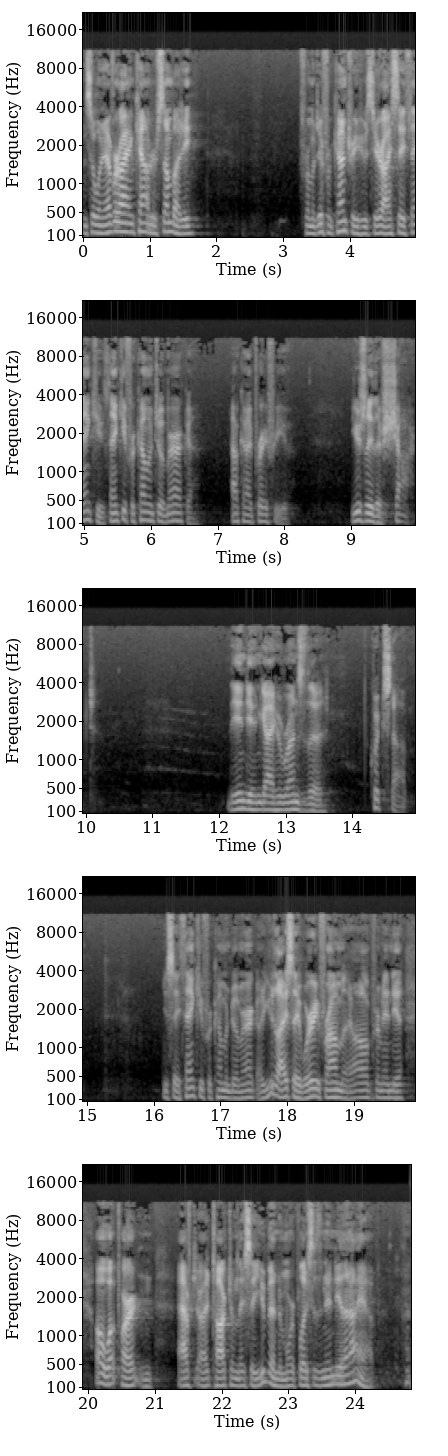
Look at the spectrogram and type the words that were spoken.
And so, whenever I encounter somebody from a different country who's here, I say, Thank you. Thank you for coming to America. How can I pray for you? Usually they're shocked. The Indian guy who runs the quick stop. You say, Thank you for coming to America. Usually I say, Where are you from? They, oh, I'm from India. Oh, what part? And after I talk to them, they say, You've been to more places in India than I have.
